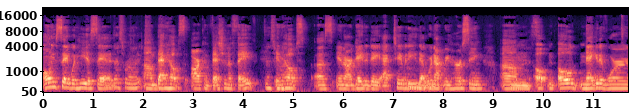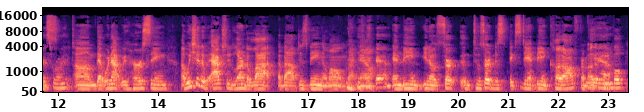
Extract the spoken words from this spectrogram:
Only say what He has said. That's right. Um, that helps our confession of faith. That's it right. helps us in our day to day activity that Mm-hmm. we're not rehearsing um, old, old negative words. That's right. Um, that we're not rehearsing. Uh, we should have actually learned a lot about just being alone right now Yeah. and being, you know, certain to a certain extent being cut off from other Yeah. Mm-hmm. people.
